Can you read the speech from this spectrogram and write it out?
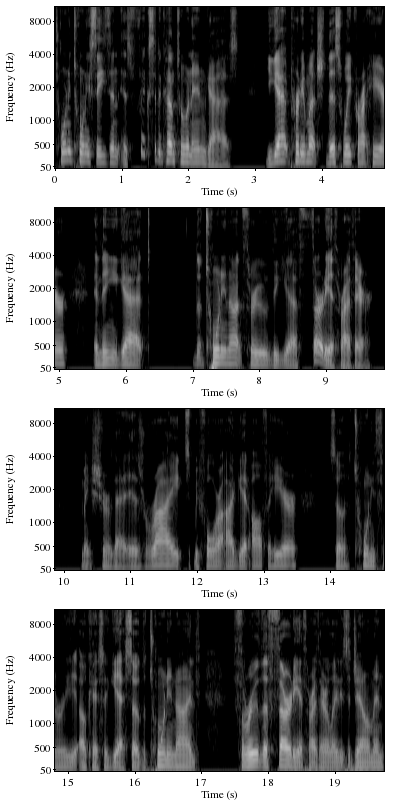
2020 season is fixing to come to an end, guys. You got pretty much this week right here, and then you got the 29th through the uh, 30th right there. Make sure that is right before I get off of here. So 23. Okay, so yes, yeah, so the 29th through the 30th right there, ladies and gentlemen,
